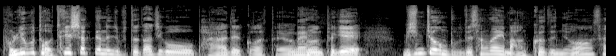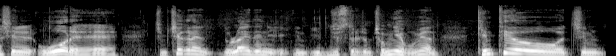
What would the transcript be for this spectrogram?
본리부터 어떻게 시작되는지부터 따지고 봐야 될 것 같아요. 네. 그런 되게 미심쩍은 부분들이 상당히 많거든요. 사실 5월에 지금 최근에 논란이 된 이, 이 뉴스들을 좀 정리해 보면 김태호 지금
